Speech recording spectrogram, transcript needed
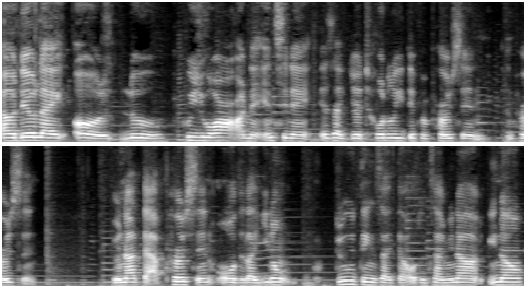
Oh, they're like, oh, Lou, who you are on the internet is like you're a totally different person in person. You're not that person all the like you don't do things like that all the time. You're not, you know,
